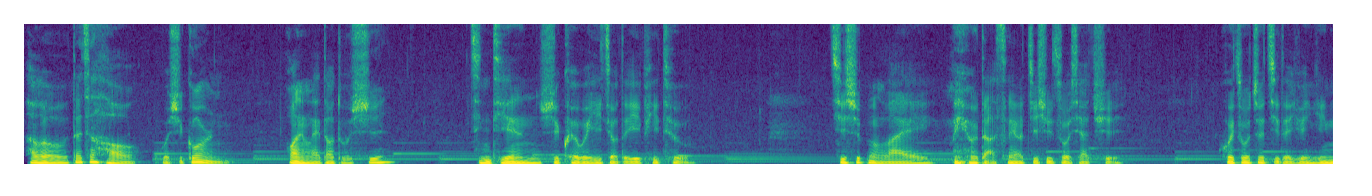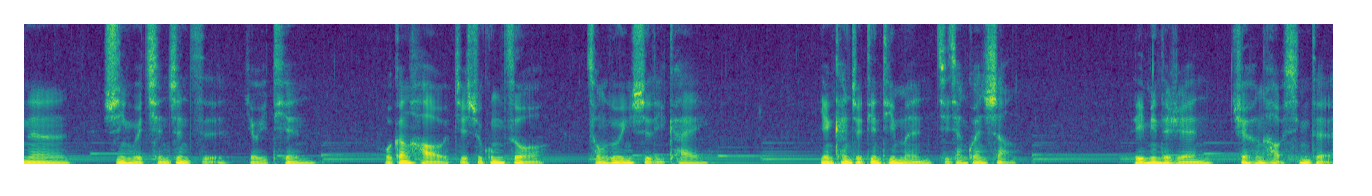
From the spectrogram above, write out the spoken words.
Hello，大家好，我是 Gorn，欢迎来到读诗。今天是暌违已久的 EP Two。其实本来没有打算要继续做下去，会做这集的原因呢，是因为前阵子有一天，我刚好结束工作，从录音室离开，眼看着电梯门即将关上，里面的人却很好心的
